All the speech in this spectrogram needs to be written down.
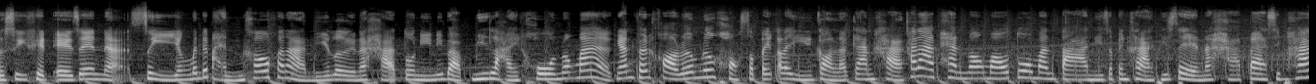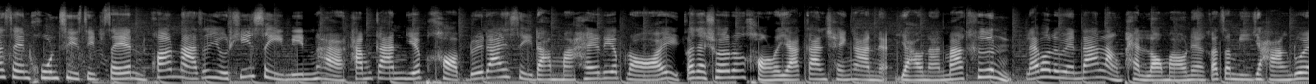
The Secret Agent เนี่ยสียังไม่ได้แผ่นเข้าขนาดนี้เลยนะคะ ตัวนี้นี่แบบมีหลายโทนมากๆ งั้นเฟซขอเริ่มเรื่องของสเปคอะไรอย่างนี้ก่อนละกันค่ะ ขนาดแผ่นรองเมาส์ตัวมันตานี้จะเป็นขนาดพิเศษนะคะ 85 เซนคูณ 40 เซน ความหนาจะอยู่ที่ 4 มิลค่ะ ทำการเย็บขอบด้วยได้สีดำมาให้เรียบร้อย ก็จะช่วยเรื่องของระยะการใช้งานเนี่ยยาวนานมากขึ้น และบริเวณด้านหลังแผ่นรองเมาส์เนี่ยก็จะมียางด้วย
